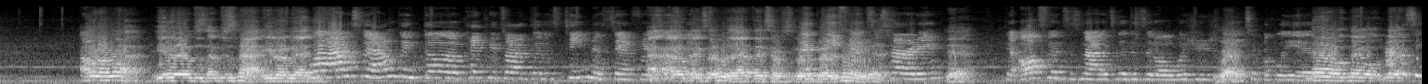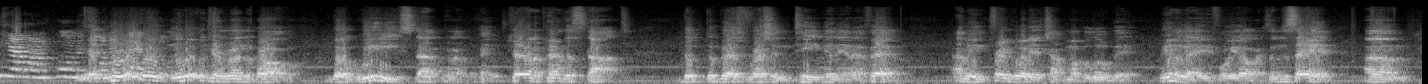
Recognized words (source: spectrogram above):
I don't know why. You know, I'm just, I'm just not. You know what I mean? Well, I, honestly, I don't think the Patriots are as good as team as San Francisco. I, I don't think so. either. I think San Francisco's a better team. defense is hurting. yeah. Their offense is not as good as it always usually Right. typically is. Now, now, I now can see Carolina pulling this Yeah, one New. England, New England can run the ball, but we stopped. Okay, Carolina Panthers stopped the, the best rushing team in the NFL. I mean, Frank Gore did chop him up a little bit. He only got 84 yards. I'm just saying. Um, I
